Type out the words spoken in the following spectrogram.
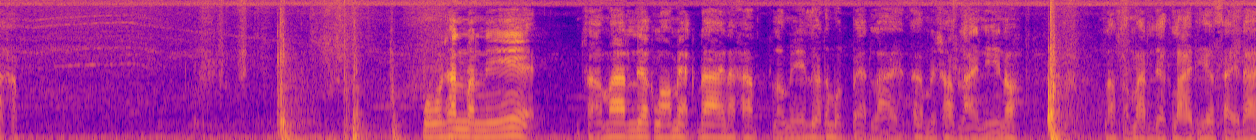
นะครับโปรโมชั่นวันนี้ สามารถเลือกล้อแม็กได้นะครับ เรามีเลือกทั้งหมด 8 ลาย ถ้าไม่ชอบลายนี้เนาะเราสามารถเลือกลายที่จะใส่ได้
